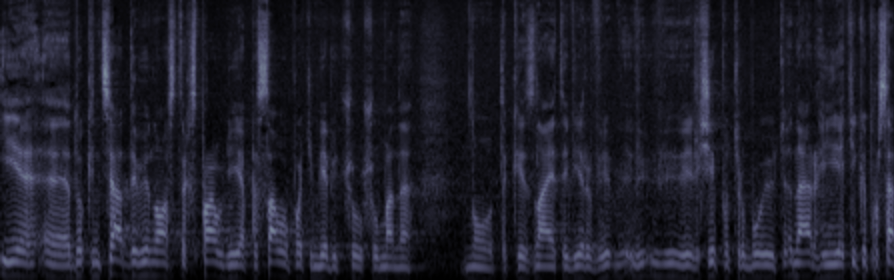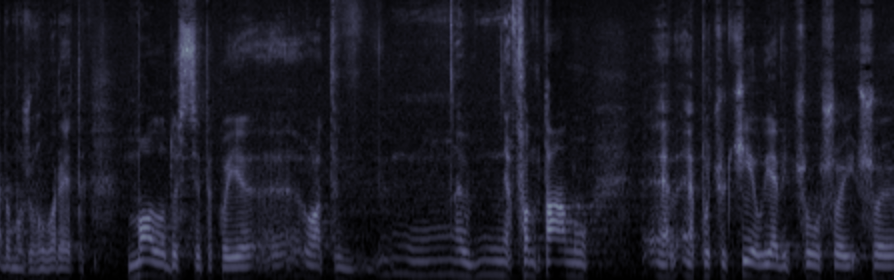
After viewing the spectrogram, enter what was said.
І е, до кінця 90-х справді я писав, а потім я відчув, що в мене ну такі, знаєте, вір, ві- ві- вірші потребують енергії. Я тільки про себе можу говорити. Молодості такої, е, от фонтану е, е, почуттів. Я відчув, що, що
